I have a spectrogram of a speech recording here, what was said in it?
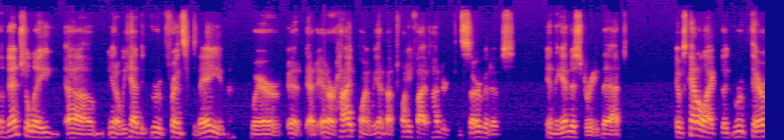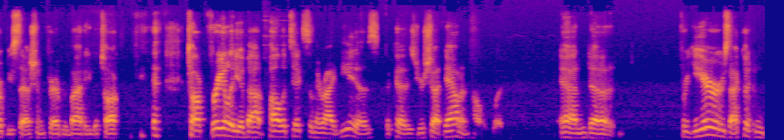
eventually, um, you know, we had the group Friends of Abe, where at, at, at our high point we had about 2,500 conservatives in the industry. That it was kind of like the group therapy session for everybody to talk talk freely about politics and their ideas because you're shut down in Hollywood. And uh, for years, I couldn't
